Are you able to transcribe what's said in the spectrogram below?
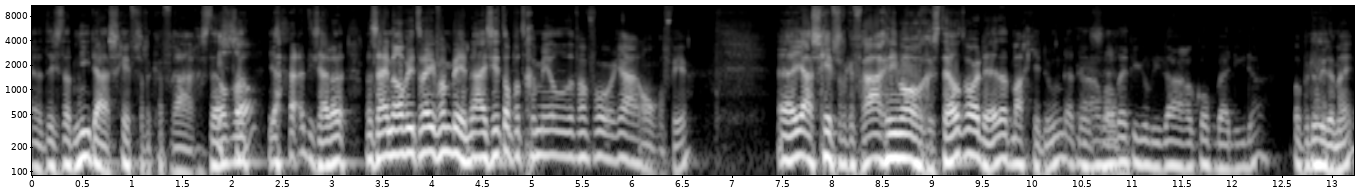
En dat is dat Nida schriftelijke vragen stelt. Is het zo? Want- Ja, die zijn er, er zijn er alweer twee van binnen. Hij zit op het gemiddelde van vorig jaar ongeveer. Eh, ja, schriftelijke vragen die mogen gesteld worden, hè. dat mag je doen. Dat Ja, is, wat eh, letten jullie daar ook op bij Dida? wat bedoel je daarmee?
